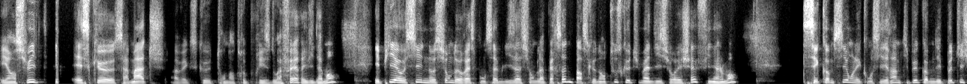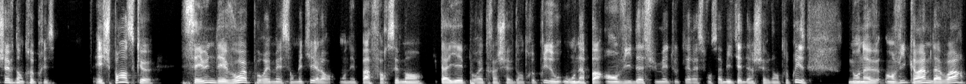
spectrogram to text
Et ensuite, est-ce que ça match avec ce que ton entreprise doit faire, évidemment? Et puis, il y a aussi une notion de responsabilisation de la personne, parce que dans tout ce que tu m'as dit sur les chefs, finalement, c'est comme si on les considérait un petit peu comme des petits chefs d'entreprise. Et je pense que c'est une des voies pour aimer son métier. Alors, on n'est pas forcément taillé pour être un chef d'entreprise ou on n'a pas envie d'assumer toutes les responsabilités d'un chef d'entreprise, mais on a envie quand même d'avoir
